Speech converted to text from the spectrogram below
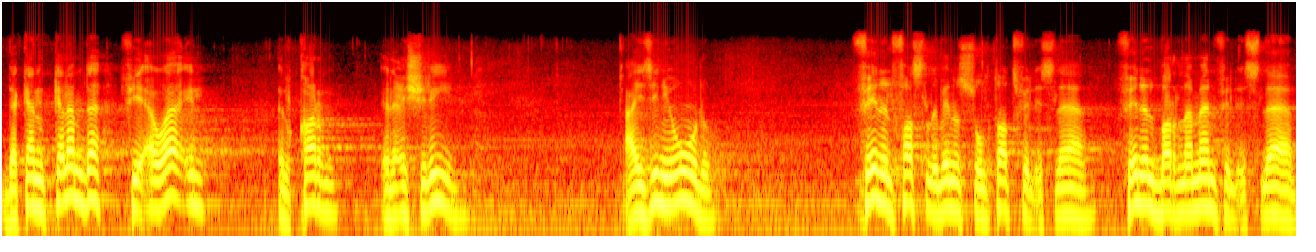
ده كان الكلام ده في أوائل القرن العشرين. عايزين يقولوا فين الفصل بين السلطات في الإسلام؟ فين البرلمان في الإسلام؟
